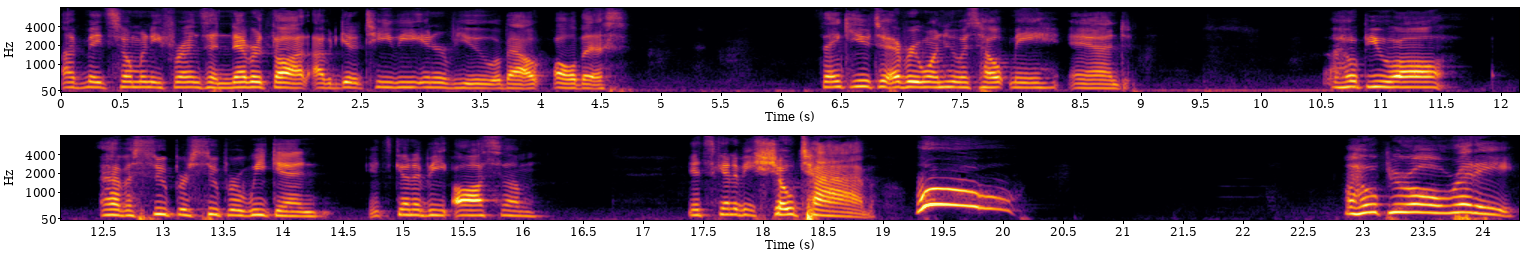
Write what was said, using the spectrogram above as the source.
I've made so many friends and never thought I would get a TV interview about all this. Thank you to everyone who has helped me, and I hope you all have a super, super weekend it's going to be awesome. It's going to be showtime. Woo! I hope you're all ready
